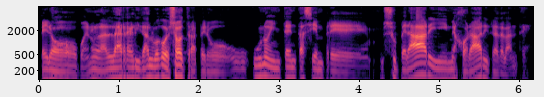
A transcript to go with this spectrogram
Pero bueno, la, realidad luego es otra, pero uno intenta siempre superar y mejorar y ir adelante.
